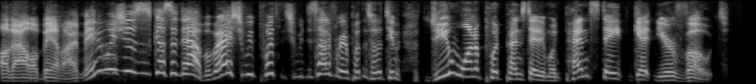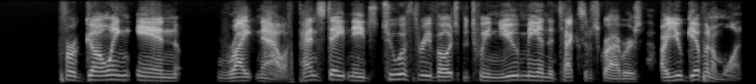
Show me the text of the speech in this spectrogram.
of Alabama. Maybe we should discuss it now, but should we put should we decide if we're going to put this other team? Do you want to put Penn State in? When Penn State get your vote for going in right now, if Penn State needs two or three votes between you, me, and the tech subscribers, are you giving them one?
